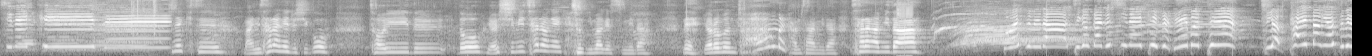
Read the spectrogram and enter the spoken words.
신의 퀴즈. 신의 퀴즈 많이 사랑해 주시고 저희들도 열심히 촬영에 계속 임하겠습니다. 네, 여러분 정말 감사합니다. 사랑합니다. 고맙습니다. 지금까지 신의 퀴즈 리부트 주역 사인방이었습니다.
